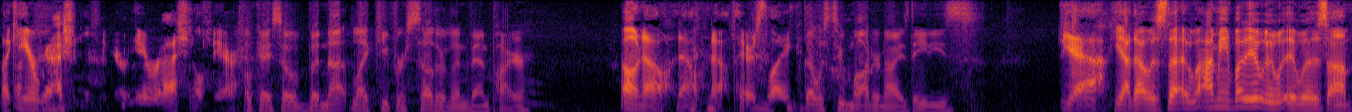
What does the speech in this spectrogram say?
Like irrational fear, irrational fear. Okay, so but not like Kiefer Sutherland vampire. Oh no, no, no. There's like That was too modernized '80s. yeah, yeah. That was that. I mean, but it, it, it was. Um,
